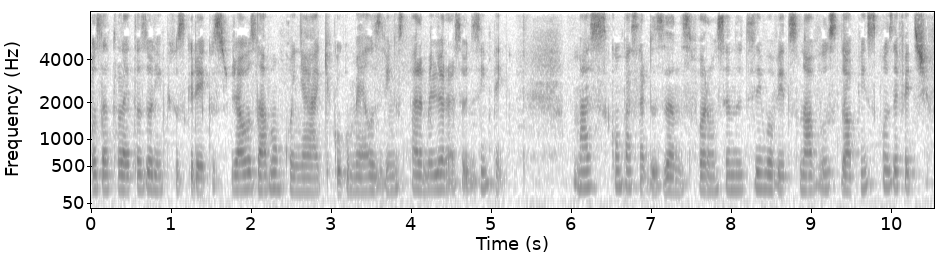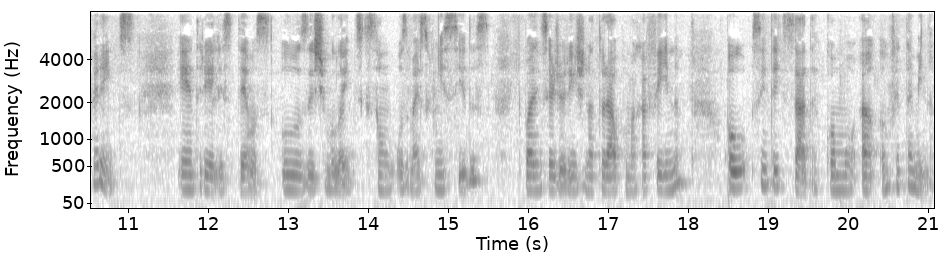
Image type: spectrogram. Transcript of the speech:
os atletas olímpicos gregos já usavam conhaque, cogumelos e vinhos para melhorar seu desempenho. Mas, com o passar dos anos, foram sendo desenvolvidos novos dopings com os efeitos diferentes. Entre eles temos os estimulantes, que são os mais conhecidos, que podem ser de origem natural, como a cafeína, ou sintetizada, como a anfetamina.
